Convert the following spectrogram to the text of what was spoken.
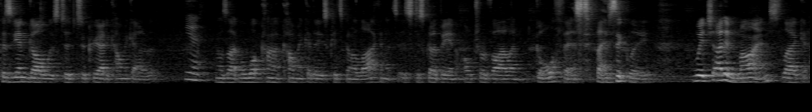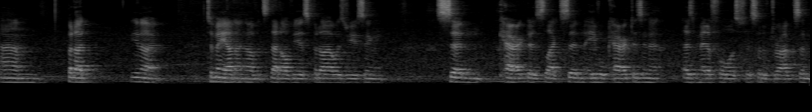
Because the end goal was to, to create a comic out of it. Yeah. And I was like, well, what kind of comic are these kids going to like? And it's, it's just got to be an ultra-violent gore fest, basically, which I didn't mind. Like, um, but I, you know, to me, I don't know if it's that obvious, but I was using certain characters, like certain evil characters in it, as metaphors for sort of drugs and,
